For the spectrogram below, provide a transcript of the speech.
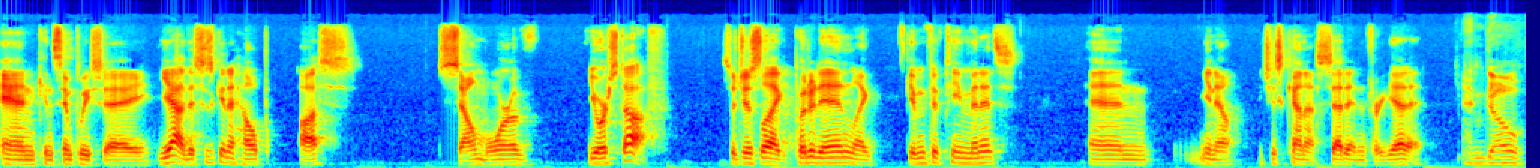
and can simply say, yeah, this is going to help us sell more of your stuff. So just like put it in, like give them 15 minutes, and you know, just kind of set it and forget it. and go.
